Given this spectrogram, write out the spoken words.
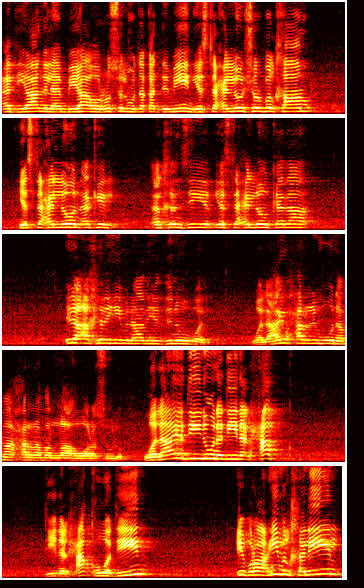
أديان الأنبياء والرسل المتقدمين يستحلون شرب الخمر يستحلون أكل الخنزير يستحلون كذا إلى آخره من هذه الذنوب ولا يحرمون ما حرم الله ورسوله ولا يدينون دين الحق. دين الحق هو دين إبراهيم الخليل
